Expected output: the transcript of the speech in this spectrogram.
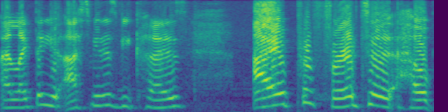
I like that you asked me this because I prefer to help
